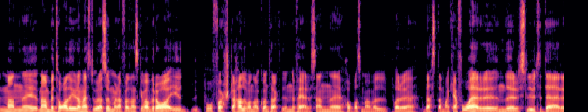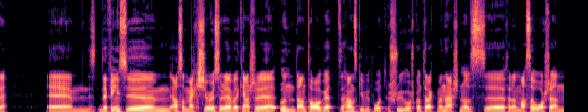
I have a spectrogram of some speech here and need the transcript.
man, eh, man betalar ju de här stora summorna för att han ska vara bra i, på första halvan av kontraktet ungefär. Sen hoppas man väl på det bästa man kan få här under slutet där. Ehm, det finns ju, alltså Max Scherzer är väl kanske undantaget. Han skrev ju på ett sjuårskontrakt med Nationals för en massa år sedan.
